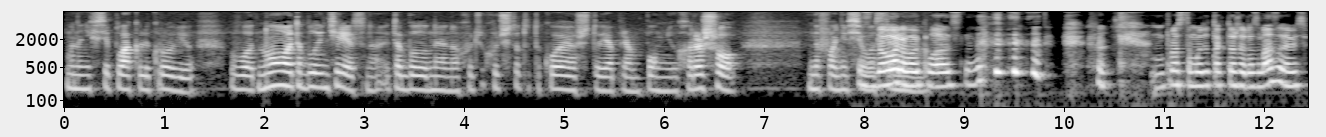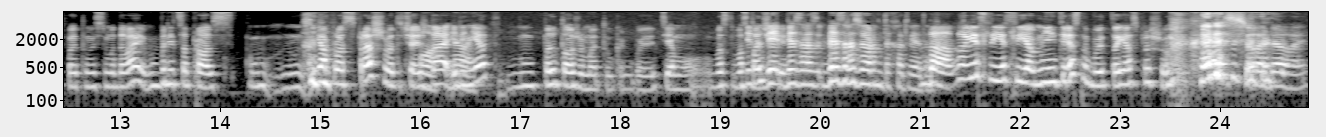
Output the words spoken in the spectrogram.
Мы на них все плакали кровью. Вот. Но это было интересно. Это было, наверное, хоть, хоть что-то такое, что я прям помню хорошо на фоне всего Здорово, остального. классно. Просто мы тут так тоже размазываемся, поэтому если мы давай блиц-опрос. Я просто спрашиваю, отвечаешь О, да давай. или нет, подытожим эту как бы тему восточки. Без, без, без развернутых ответов. Да, но если, если я, мне интересно будет, то я спрошу. Хорошо, давай.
